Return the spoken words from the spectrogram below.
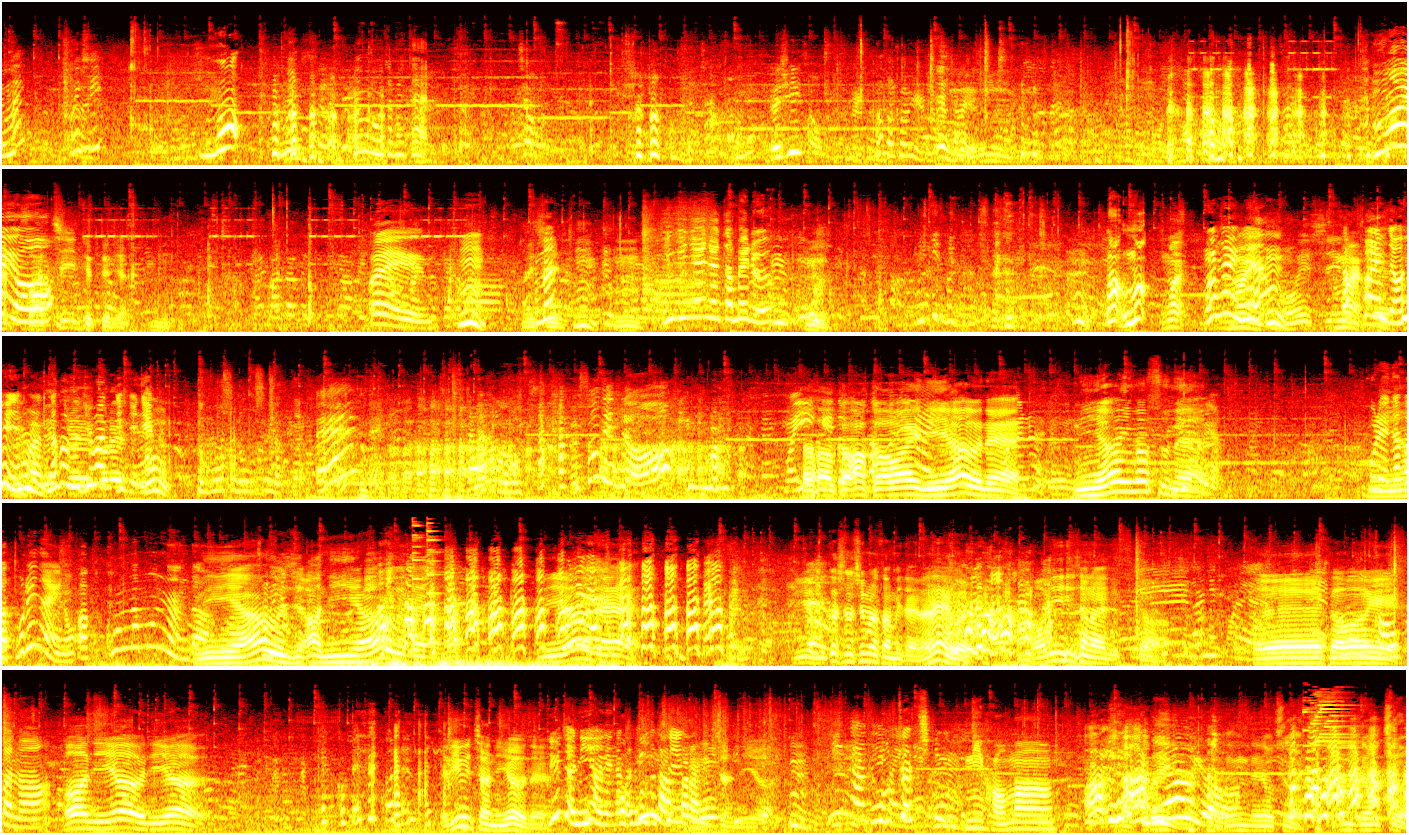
うまい？美味しい？うまっ。ママも食べたい。美味しい？うまいよ。バチって言ってんじゃん、うん、はいうん。美味しい、うん、うん、人気ね食べる、うん、うん、あ、うまっ。うまい。美味しいね、うん、美味しい。さっぱりして美味しいね、中がじわってしてね、帽子の帽子だってえ？嘘でしょ？もういいけど。あ、かわいい。似合うね。似合いますねこれなんか取れないの？あこんなもんなんだ。似合うじゃん。あ似合うね。似合うね。いや昔の志村さんみたいなねこれ。あいいじゃないですか。えー、かわいい。あ似合う似合うりゅうちゃん似合うね。りゅうちゃん似合うね。なんかピンがあったらね。りゅうちゃん似合う。うん。ピンがあったらに好吗？あ、似合うよ。全然落ちない。全然落ちない。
